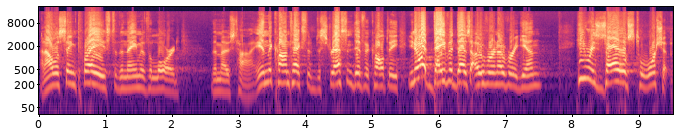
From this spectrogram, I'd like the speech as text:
and I will sing praise to the name of the Lord the Most High. In the context of distress and difficulty, you know what David does over and over again? He resolves to worship.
